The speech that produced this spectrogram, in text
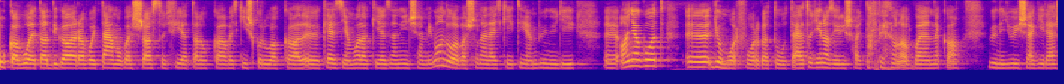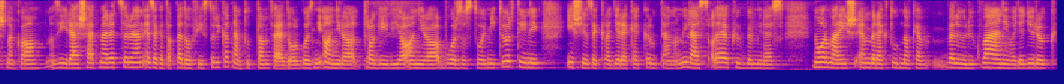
oka volt addig arra, hogy támogassa azt, hogy fiatalokkal vagy kiskorúakkal kezdjen valaki, ezzel nincs semmi gond, olvasson el egy-két ilyen bűnügyi anyagot, gyomorforgató. Tehát, hogy én azért is hagytam például abba ennek a bűnügyi újságírásnak a, az írását, mert egyszerűen ezeket a pedofil sztorikat nem tudtam feldolgozni. Annyira tragédia, annyira borzasztó, hogy mi történik, és hogy ezekkel a gyerekekkel utána mi lesz, a lelkükben mi lesz, normális emberek tudnak-e belőlük válni, vagy egy örök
